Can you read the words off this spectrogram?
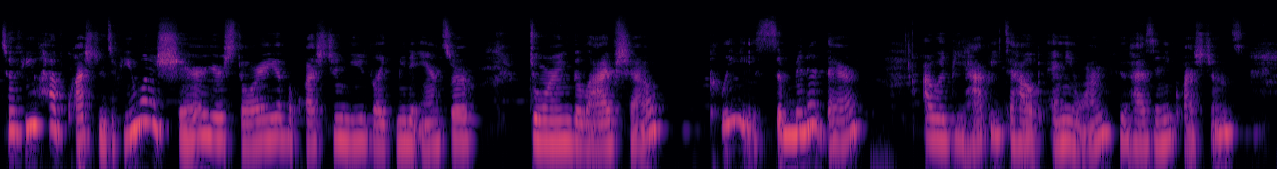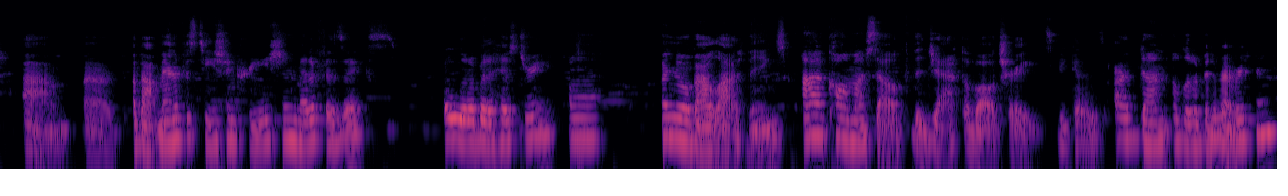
So if you have questions, if you want to share your story of a question you'd like me to answer during the live show, please submit it there. I would be happy to help anyone who has any questions um, uh, about manifestation, creation, metaphysics, a little bit of history. Uh, I know about a lot of things. I call myself the jack of all trades because I've done a little bit of everything.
